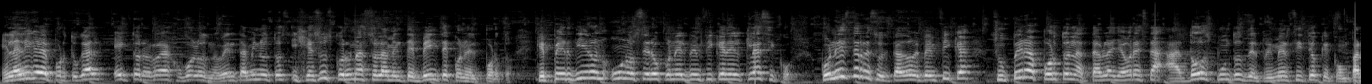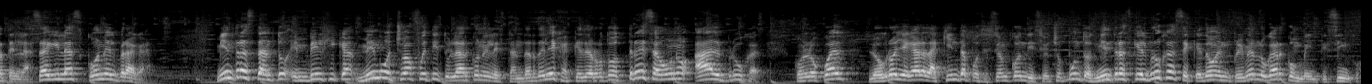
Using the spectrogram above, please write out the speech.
En la Liga de Portugal, Héctor Herrera jugó los 90 minutos y Jesús Corona solamente 20 con el Porto, que perdieron 1-0 con el Benfica en el clásico. Con este resultado, el Benfica supera a Porto en la tabla y ahora está a dos puntos del primer sitio que comparten las Águilas con el Braga. Mientras tanto, en Bélgica, Memo Ochoa fue titular con el estándar de Leja, que derrotó 3 a 1 al Brujas, con lo cual logró llegar a la quinta posición con 18 puntos, mientras que el Brujas se quedó en primer lugar con 25.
